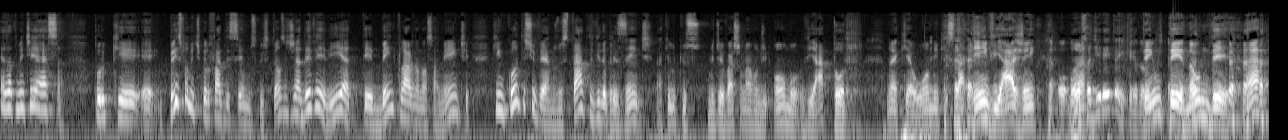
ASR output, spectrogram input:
é exatamente essa. Porque, é, principalmente pelo fato de sermos cristãos, a gente já deveria ter bem claro na nossa mente que enquanto estivermos no estado de vida presente, aquilo que os medievais chamavam de homo viator, né, que é o homem que está em viagem. Ouça né? direito aí, querido. Tem um T, não um D. Né?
